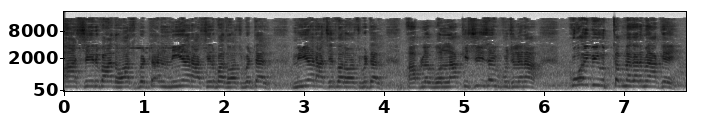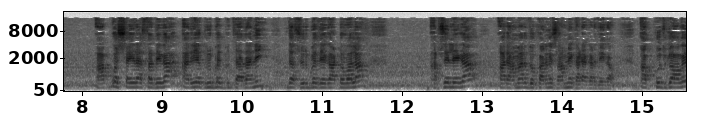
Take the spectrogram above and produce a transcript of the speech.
Ashirwad hospital, near Ashirwad hospital, near Ashirwad hospital. आप लोग बोलना, किसी से भी पूछ लेना। कोई भी उत्तम नगर में आके आपको सही रास्ता देगा। अरे एक रुपए ज़्यादा नहीं, दस रुपए देगा ऑटो वाला, आपसे लेगा और हमारे दुकान के सामने खड़ा कर देगा। आप खुद कहोगे,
